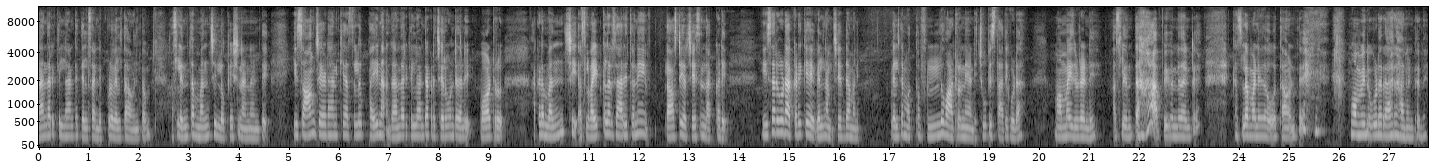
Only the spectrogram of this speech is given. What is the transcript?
గాంధారి కిల్లా అంటే తెలుసా అండి? ఎప్పుడు వెళ్తూ ఉంటాం. అసలు ఎంత మంచి లొకేషన్ అని అంటే ఈ సాంగ్ చేయడానికి అసలు పైన గాంధారి కిల్లా అంటే అక్కడ చెరువు ఉంటుందండి వాటర్. అక్కడ మంచి అసలు వైట్ కలర్ శారీతోనే లాస్ట్ ఇయర్ చేసింది అక్కడే. ఈసారి కూడా అక్కడికే వెళ్ళినాం చేద్దామని. వెళ్తే మొత్తం ఫుల్ వాటర్ ఉన్నాయండి చూపిస్తా అది కూడా. మా అమ్మాయి చూడండి. అసలు ఎంత హ్యాపీగా ఉన్నదంటే కసలమ్మ మీద పోతా ఉంటే మమ్మీని కూడా రా రా అని అంటుంది.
